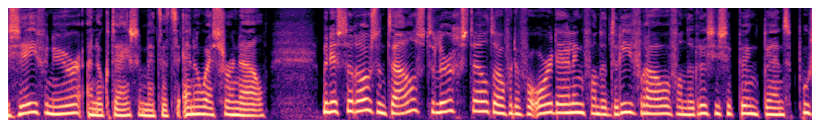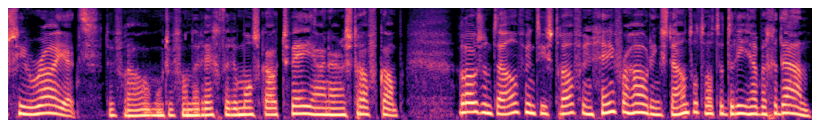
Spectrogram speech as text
7 uur, en ook Thijssen met het NOS-journaal. Minister Rosenthal is teleurgesteld over de veroordeling van de drie vrouwen van de Russische punkband Pussy Riot. De vrouwen moeten van de rechter in Moskou twee jaar naar een strafkamp. Rosenthal vindt die straf in geen verhouding staan tot wat de drie hebben gedaan.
